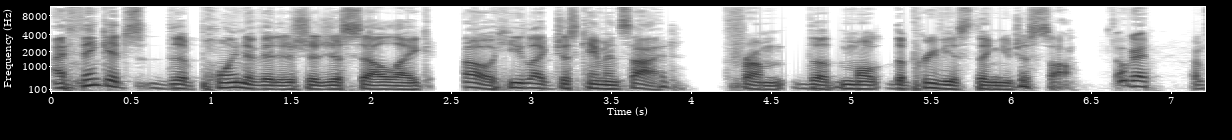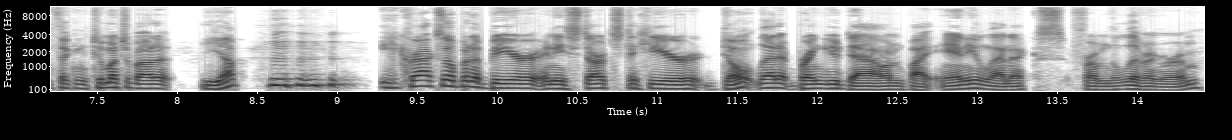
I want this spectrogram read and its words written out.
I think it's the point of it is to just sell like, oh, he like just came inside from the mo- the previous thing you just saw. okay. I'm thinking too much about it. Yep. He cracks open a beer and he starts to hear "Don't Let It Bring You Down" by Annie Lennox from the living room.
